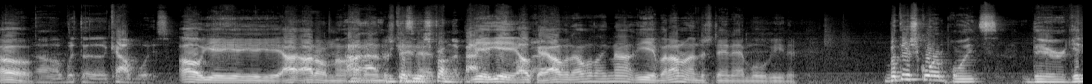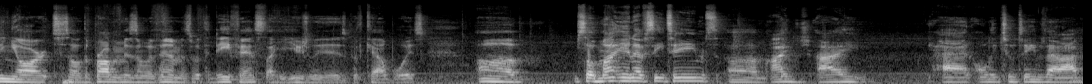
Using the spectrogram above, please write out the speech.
Oh, uh, with the Cowboys. oh yeah, yeah, yeah, yeah. I, I don't know. I, I- don't I- understand because he was that. from the Packers, Yeah, yeah. Okay. I was, I was like, nah, yeah, but I don't understand that move either. but they're scoring points. They're getting yards. So the problem isn't with him; it's with the defense, like it usually is with Cowboys. Um, so my NFC teams, um, I I had only two teams that I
